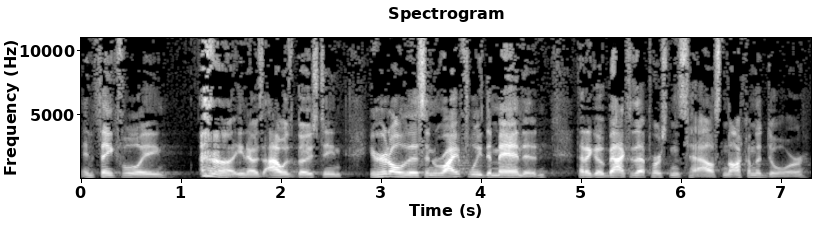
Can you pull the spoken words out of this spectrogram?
and thankfully, you know, as I was boasting, he heard all this and rightfully demanded that I go back to that person's house, knock on the door,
